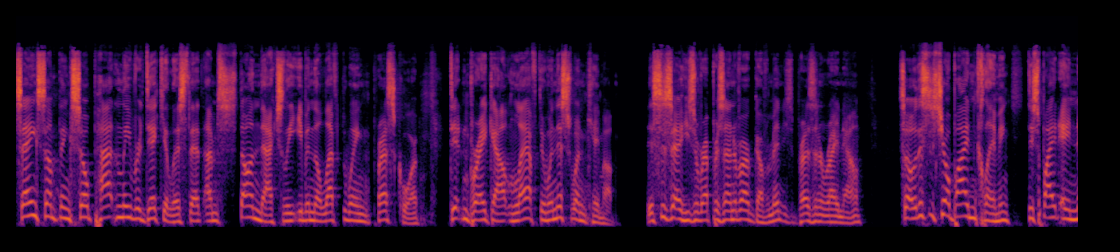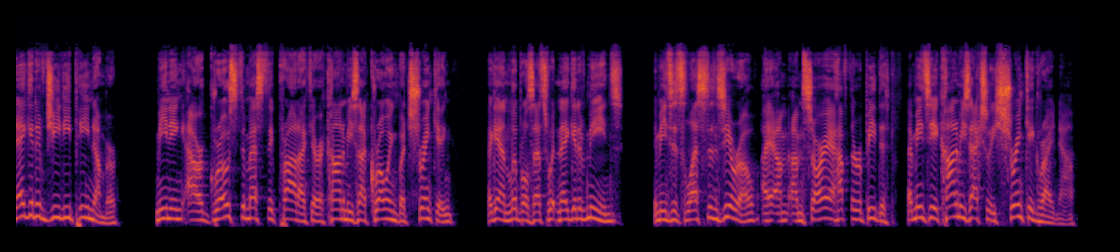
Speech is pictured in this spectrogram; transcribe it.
saying something so patently ridiculous that I'm stunned, actually, even the left wing press corps didn't break out in laughter when this one came up. This is a, he's a representative of our government. He's the president right now. So this is Joe Biden claiming, despite a negative GDP number, meaning our gross domestic product, our economy is not growing but shrinking. Again, liberals, that's what negative means. It means it's less than zero. I, am I'm, I'm sorry, I have to repeat this. That means the economy is actually shrinking right now.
